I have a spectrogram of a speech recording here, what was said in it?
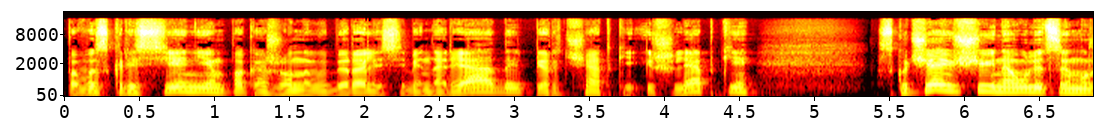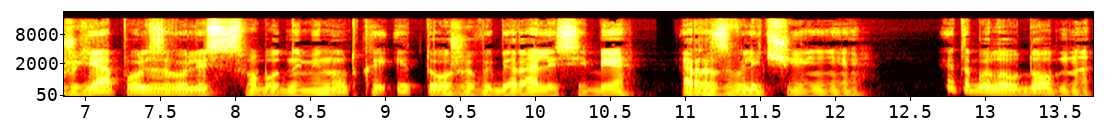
По воскресеньям, пока жены выбирали себе наряды, перчатки и шляпки, Скучающие на улице мужья пользовались свободной минуткой и тоже выбирали себе развлечение. Это было удобно.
